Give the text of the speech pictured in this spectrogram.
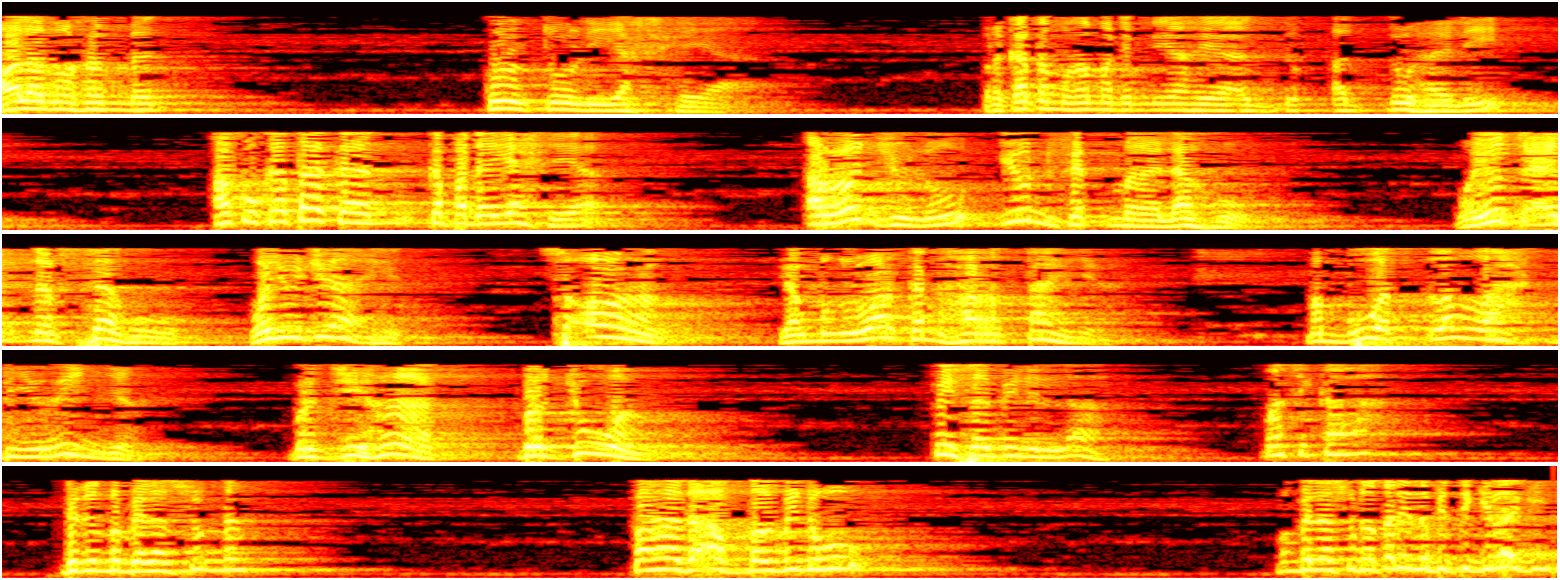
Ala Muhammad, Qultu li Yahya. Berkata Muhammad bin Yahya ad-Duhali, Aku katakan kepada Yahya, Ar-rajulu yunfiq malahu, wa yut'id nafsahu, wa yujahid. Seorang yang mengeluarkan hartanya, membuat lelah dirinya berjihad, berjuang fisabilillah masih kalah dengan membela sunnah. Fahada afdal minhu. Membela sunnah tadi lebih tinggi lagi.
